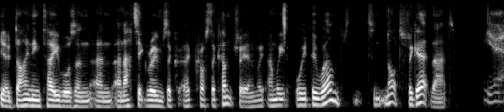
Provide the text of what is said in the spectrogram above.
you know dining tables and and, and attic rooms ac- across the country, and we and we we do well to not forget that. Yeah,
